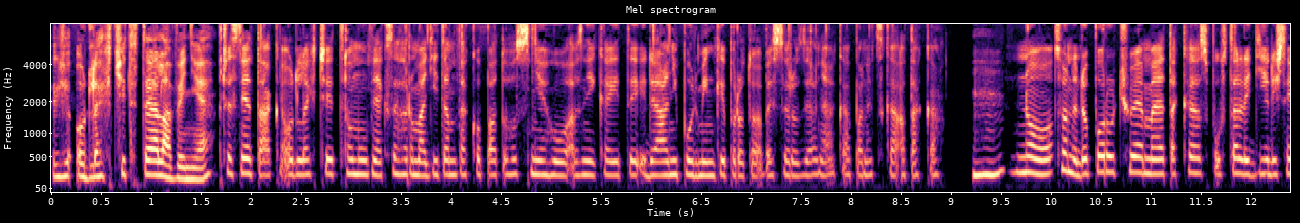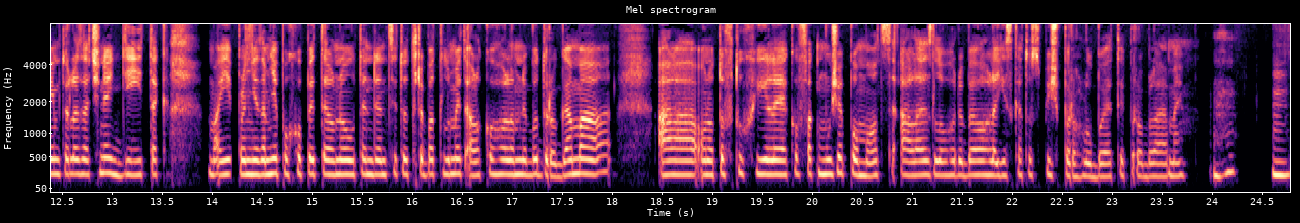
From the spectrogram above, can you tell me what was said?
Takže odlehčit té lavině. Přesně tak, odlehčit tomu, jak se hromadí tam ta kopa toho sněhu a vznikají ty ideální podmínky pro to, aby se rozjela nějaká panická ataka. Mm-hmm. No, co nedoporučujeme, tak spousta lidí, když se jim tohle začne dít, tak mají plně za mě pochopitelnou tendenci to třeba tlumit alkoholem nebo drogama a ono to v tu chvíli jako fakt může pomoct, ale z dlouhodobého hlediska to spíš prohlubuje ty problémy. Mm-hmm. Hmm.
